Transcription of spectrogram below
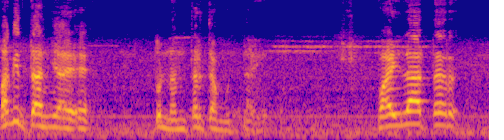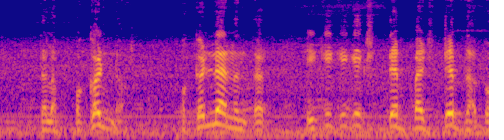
पाकिस्तानी आहे. तो नंतरचा मुद्दा आहे. पहिला तर त्याला पकडणं. पकडल्यानंतर एक एक एक एक स्टेप बाय स्टेप जातो.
